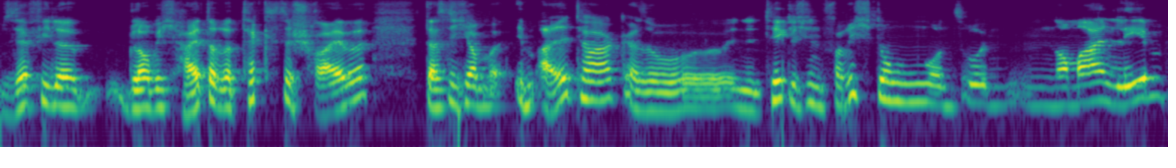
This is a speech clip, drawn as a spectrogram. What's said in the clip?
sehr viele, glaube ich, heitere Texte schreibe, dass ich am, im Alltag, also in den täglichen Verrichtungen und so im normalen Leben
